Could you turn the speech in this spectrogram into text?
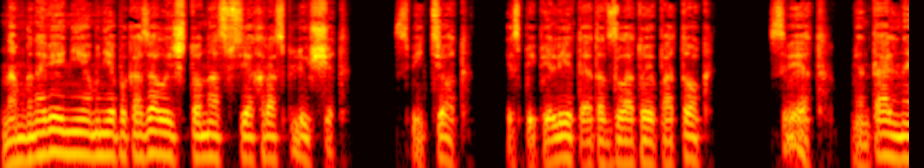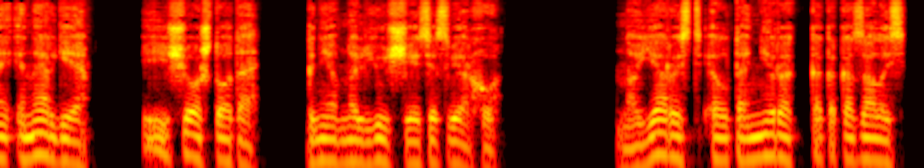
На мгновение мне показалось, что нас всех расплющит, сметет, испепелит этот золотой поток, свет, ментальная энергия и еще что-то, гневно льющееся сверху. Но ярость Элтанира, как оказалось,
